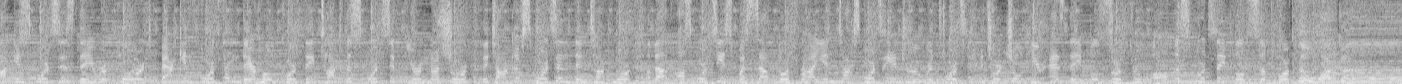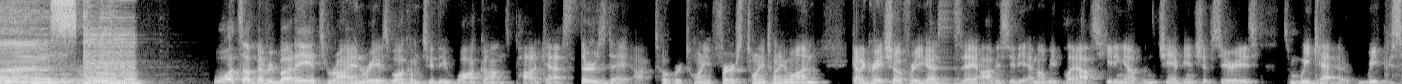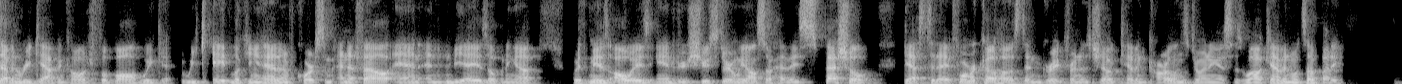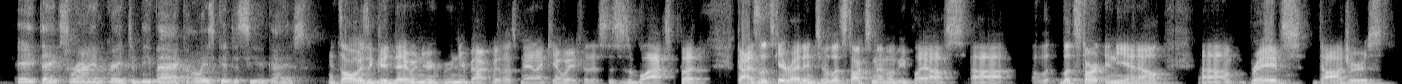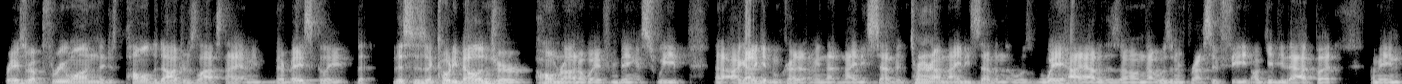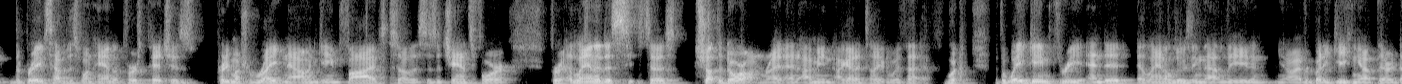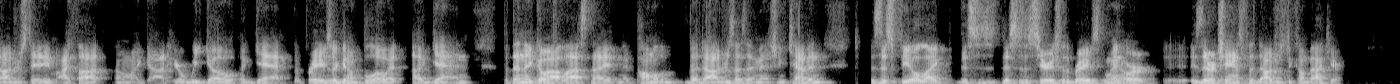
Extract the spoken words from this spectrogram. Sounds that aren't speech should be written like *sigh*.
Talking sports as they report back and forth from their home court. They talk the sports if you're not sure. They talk of sports and then talk more about all sports east, west, south, north. Ryan talk sports, Andrew retorts. And short, you'll hear as they both sort through all the sports they both support. The walk ons. What's up, everybody? It's Ryan Reeves. Welcome to the Walk Ons podcast, Thursday, October 21st, 2021. Got a great show for you guys today. Obviously, the MLB playoffs heating up in the championship series, some week, week seven recap in college football, week, week eight looking ahead, and of course, some NFL and NBA is opening up. With me, as always, Andrew Schuster. And we also have a special guest today, former co host and great friend of the show, Kevin Carlin's joining us as well. Kevin, what's up, buddy? Hey, thanks, Ryan. Great to be back. Always good to see you guys. It's always a good day when you're when you're back with us, man. I can't wait for this. This is a blast. But guys, let's get right into it. Let's talk some MLB playoffs. Uh, let's start in the NL. Um, Braves, Dodgers. Braves are up three one. They just pummeled the Dodgers last night. I mean, they're basically this is a Cody Bellinger home run away from being a sweep. Uh, I got to give him credit. I mean, that 97 turning around 97 that was way high out of the zone. That was an impressive feat. I'll give you that. But I mean, the Braves have this one handled. First pitch is pretty much right now in game five. So this is a chance for for Atlanta to to shut the door on them, right? And I mean, I got to tell you, with that, *laughs* with the way Game Three ended, Atlanta losing that lead, and you know everybody geeking out there at Dodger Stadium, I thought, oh my God, here we go again. The Braves are going to blow it again. But then they go out last night and they pummel the Dodgers, as I mentioned. Kevin, does this feel like this is this is a series for the Braves to win, or is there a chance for the Dodgers to come back here?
